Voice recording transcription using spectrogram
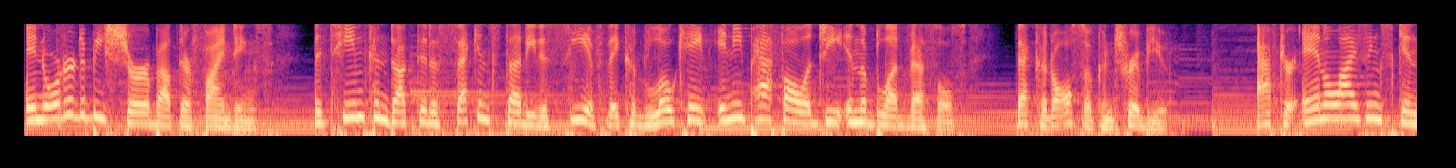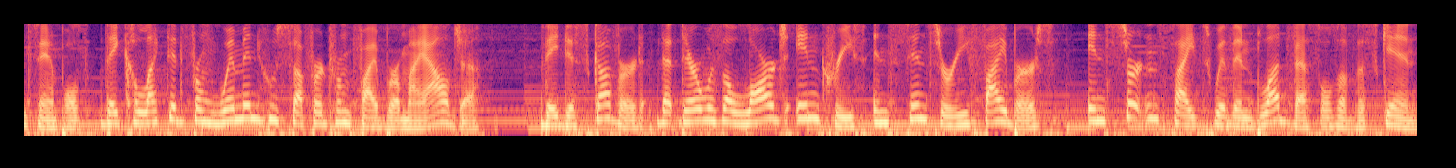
In order to be sure about their findings, the team conducted a second study to see if they could locate any pathology in the blood vessels that could also contribute. After analyzing skin samples they collected from women who suffered from fibromyalgia, they discovered that there was a large increase in sensory fibers in certain sites within blood vessels of the skin.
